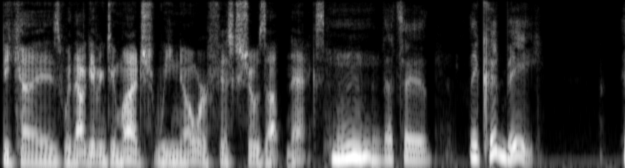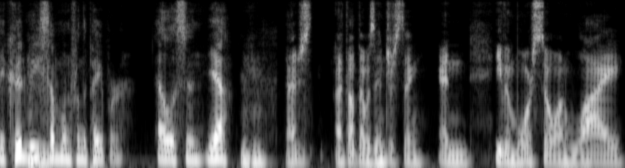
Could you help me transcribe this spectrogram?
Because without giving too much, we know where Fisk shows up next. Hmm, that's a. It could be. It could be mm-hmm. someone from the paper. Ellison, yeah. Mm-hmm. I just I thought that was interesting, and even more so on why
